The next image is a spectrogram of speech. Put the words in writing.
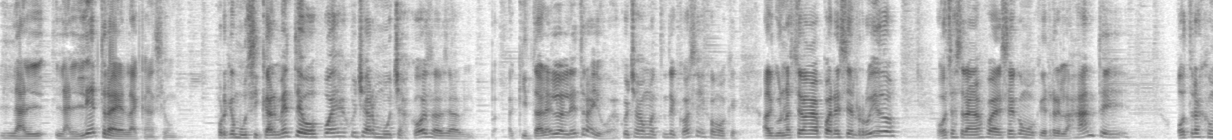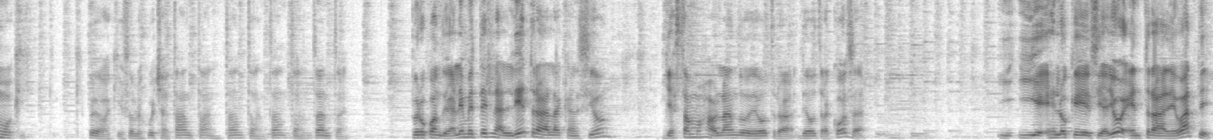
la, la letra de la canción. Porque musicalmente vos puedes escuchar muchas cosas, o sea, quitarle la letra y vos escuchas un montón de cosas y es como que algunas te van a parecer ruido, otras te van a parecer como que relajante, otras como que, ¿qué pedo? Aquí solo escucha tan, tan, tan, tan, tan, tan, tan, tan. Pero cuando ya le metes la letra a la canción, ya estamos hablando de otra, de otra cosa. Y, y es lo que decía yo, entra a debate.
